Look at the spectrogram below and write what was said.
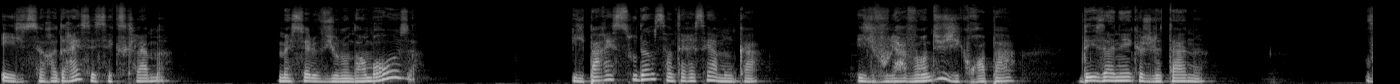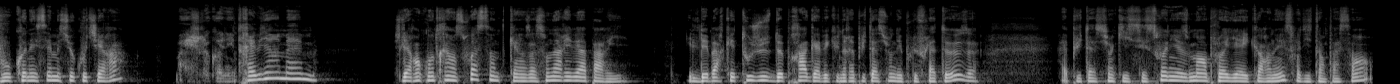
Et il se redresse et s'exclame Mais c'est le violon d'Ambrose Il paraît soudain s'intéresser à mon cas. Il vous l'a vendu, j'y crois pas. Des années que je le tanne. Vous connaissez Monsieur Coutiera bah, Je le connais très bien même. Je l'ai rencontré en 75 à son arrivée à Paris. Il débarquait tout juste de Prague avec une réputation des plus flatteuses. Réputation qui s'est soigneusement employée à écorner, soit dit en passant.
